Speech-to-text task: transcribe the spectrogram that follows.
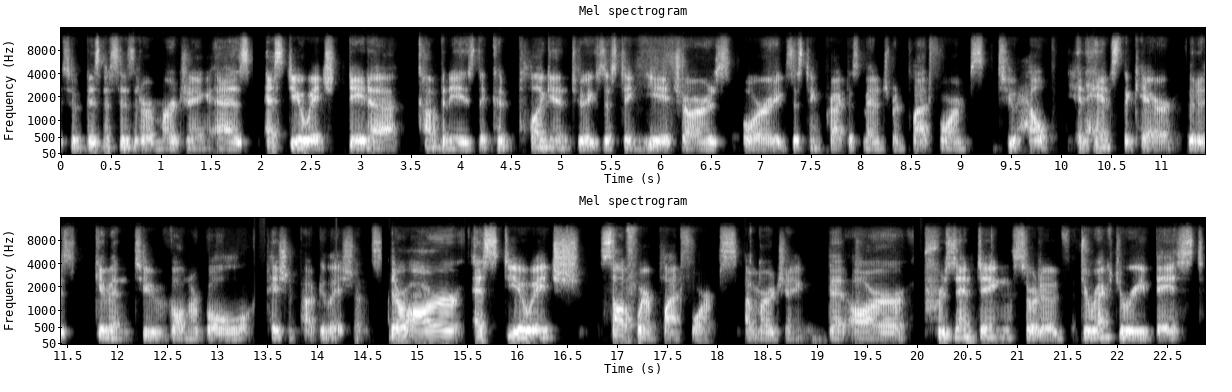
So, businesses that are emerging as SDOH data companies that could plug into existing EHRs or existing practice management platforms to help enhance the care that is given to vulnerable patient populations. There are SDOH software platforms emerging that are presenting sort of directory based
